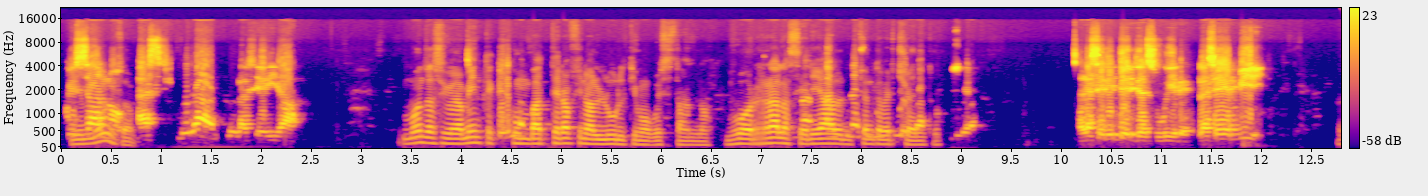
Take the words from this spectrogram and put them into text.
quest'anno ha sfiorato la Serie A. Monza sicuramente combatterà fino all'ultimo quest'anno, vorrà la Serie A al 100%, La Serie B è da seguire, la Serie B è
